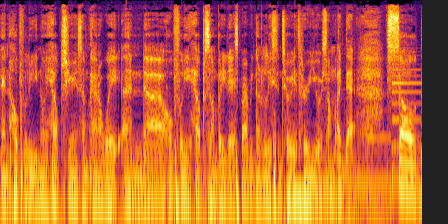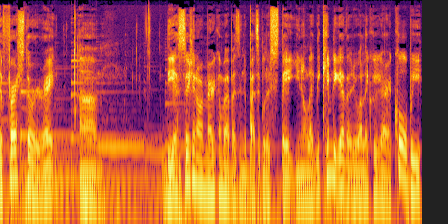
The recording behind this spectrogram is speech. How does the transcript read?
and hopefully you know it helps you in some kind of way, and uh, hopefully help somebody that's probably going to listen to it through you or something like that. So the first story, right? Um, the Association of American Barbers in a particular state, you know, like they came together. They were like, "Okay, all right, cool. We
